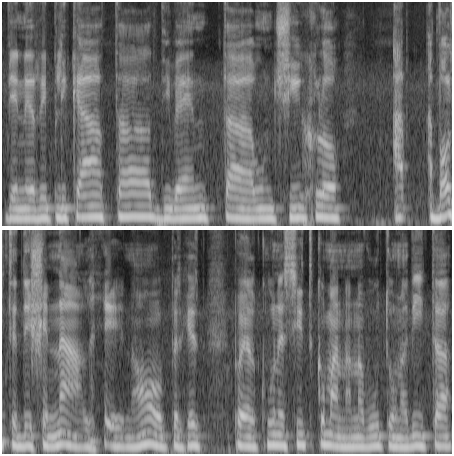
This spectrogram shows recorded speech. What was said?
viene replicata, diventa un ciclo a, a volte decennale, no? perché poi alcune sitcom hanno avuto una vita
